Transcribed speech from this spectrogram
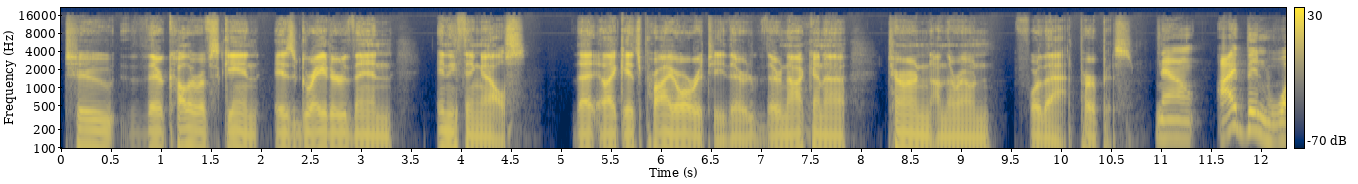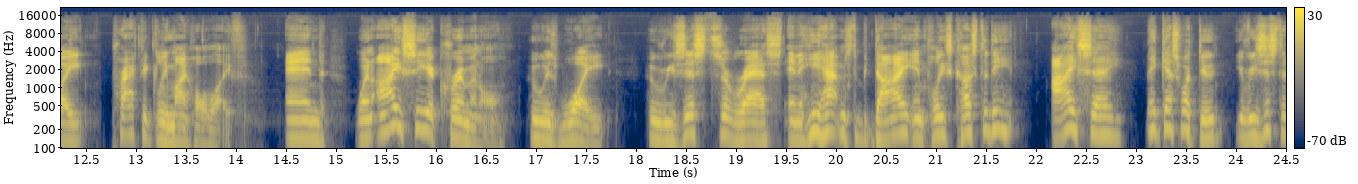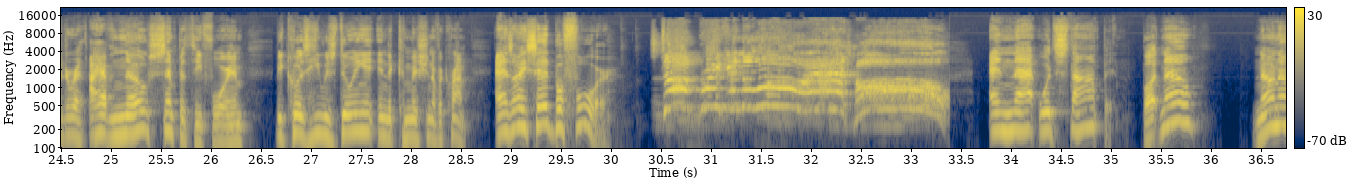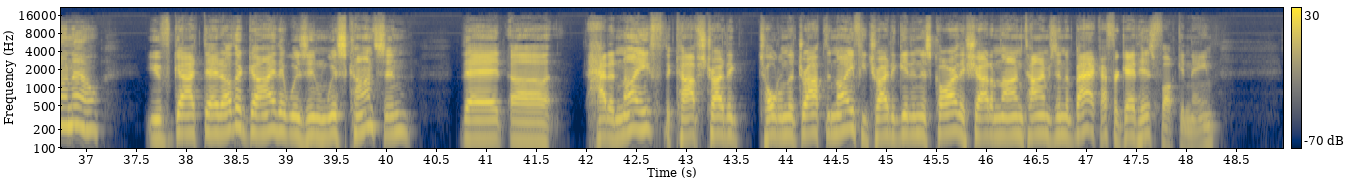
to their color of skin is greater than anything else that like it's priority they're they're not gonna turn on their own for that purpose Now, I've been white practically my whole life. And when I see a criminal who is white, who resists arrest, and he happens to die in police custody, I say, hey, guess what, dude? You resisted arrest. I have no sympathy for him because he was doing it in the commission of a crime. As I said before, Stop breaking the law, asshole! and that would stop it. But no, no, no, no. You've got that other guy that was in Wisconsin that uh, had a knife. The cops tried to told him to drop the knife. He tried to get in his car. They shot him nine times in the back. I forget his fucking name.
